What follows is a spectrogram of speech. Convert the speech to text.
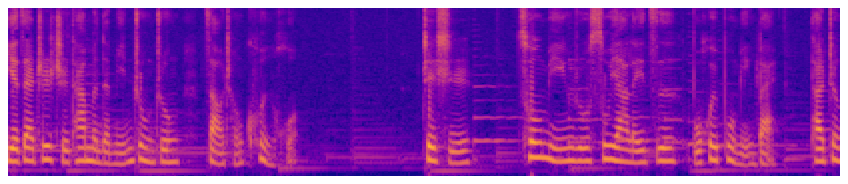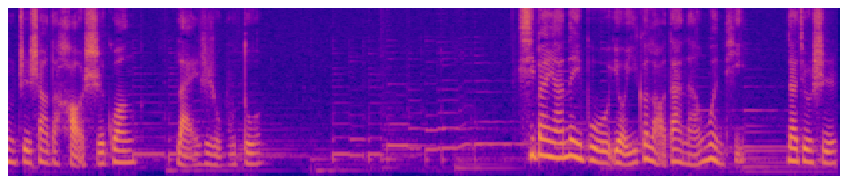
也在支持他们的民众中造成困惑。这时，聪明如苏亚雷兹不会不明白，他政治上的好时光来日无多。西班牙内部有一个老大难问题，那就是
